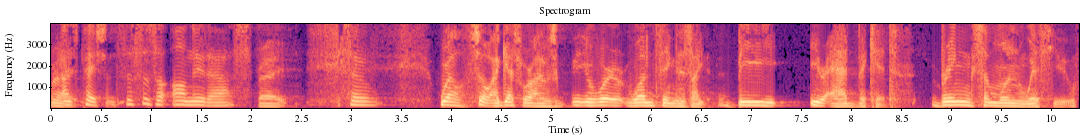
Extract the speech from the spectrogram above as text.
right. as patients. This is all new to us. Right. So. Well, so I guess where I was, where one thing is like, be your advocate. Bring someone with you.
